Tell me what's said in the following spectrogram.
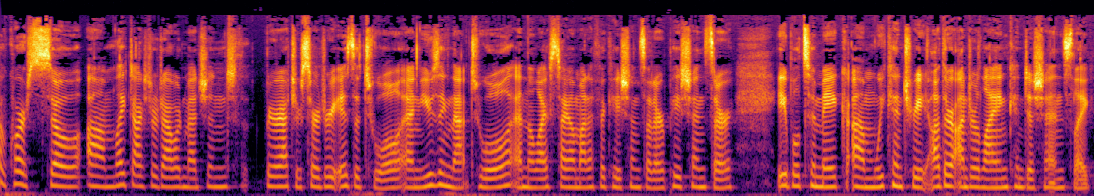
of course. So, um, like Dr. Dawood mentioned, bariatric surgery is a tool, and using that tool and the lifestyle modifications that our patients are able to make, um, we can treat other underlying conditions like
